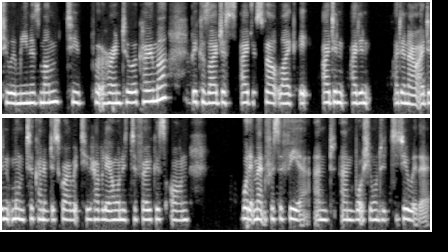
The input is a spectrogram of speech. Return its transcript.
to Amina's mum to put her into a coma mm. because I just I just felt like it I didn't I didn't I don't know I didn't want to kind of describe it too heavily I wanted to focus on what it meant for Safiya and and what she wanted to do with it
